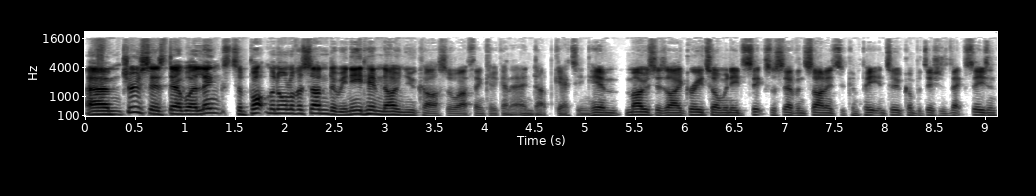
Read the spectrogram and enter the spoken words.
Um drew says there were links to botman all of a sudden. Do we need him? No newcastle i think are going to end up getting him. Mo says i agree tom. We need six or seven signings to compete in two competitions next season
